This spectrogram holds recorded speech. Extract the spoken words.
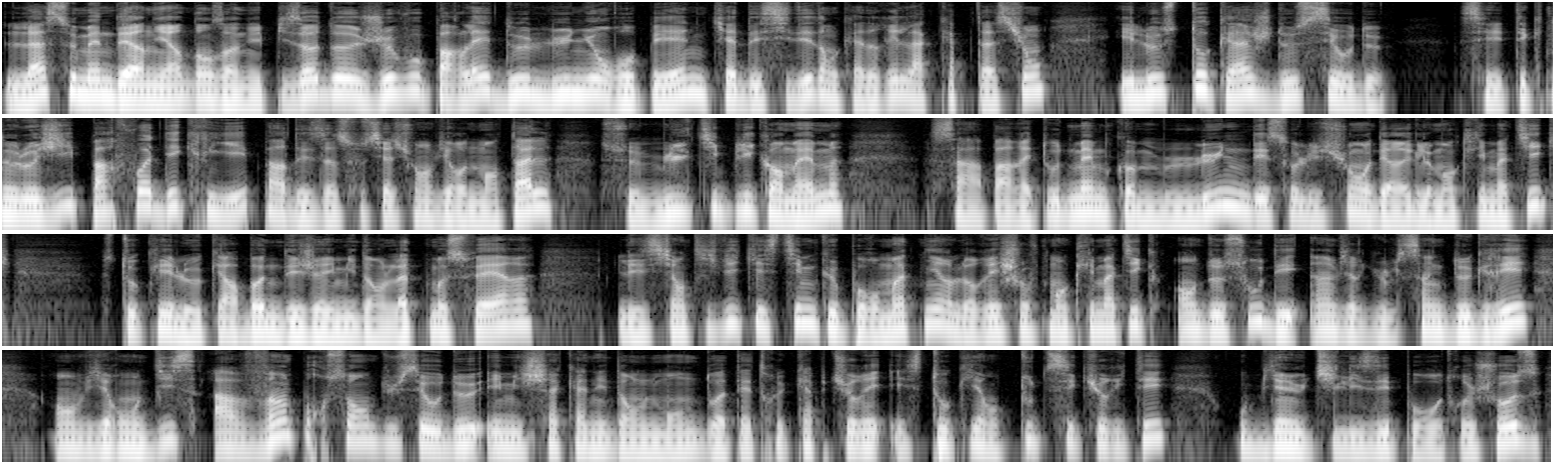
La semaine dernière, dans un épisode, je vous parlais de l'Union européenne qui a décidé d'encadrer la captation et le stockage de CO2. Ces technologies, parfois décriées par des associations environnementales, se multiplient quand même. Ça apparaît tout de même comme l'une des solutions au dérèglement climatique, stocker le carbone déjà émis dans l'atmosphère, les scientifiques estiment que pour maintenir le réchauffement climatique en dessous des 1,5 degrés, environ 10 à 20% du CO2 émis chaque année dans le monde doit être capturé et stocké en toute sécurité ou bien utilisé pour autre chose.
